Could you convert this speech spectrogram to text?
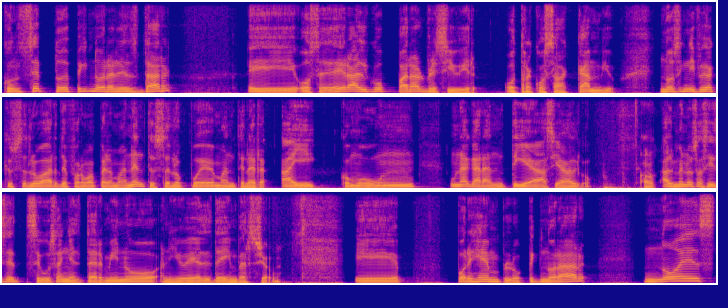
concepto de pignorar es dar eh, o ceder algo para recibir otra cosa a cambio. No significa que usted lo va a dar de forma permanente, usted lo puede mantener ahí como un, una garantía hacia algo. Al menos así se, se usa en el término a nivel de inversión. Eh, por ejemplo, pignorar no es,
